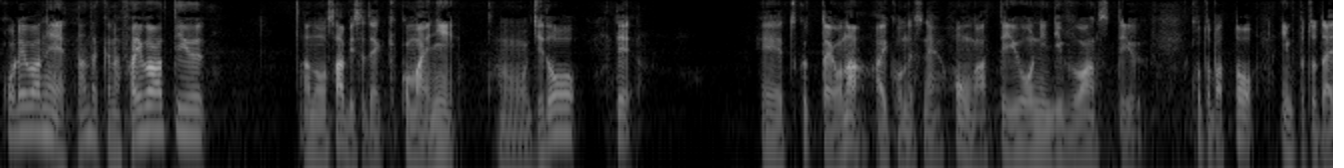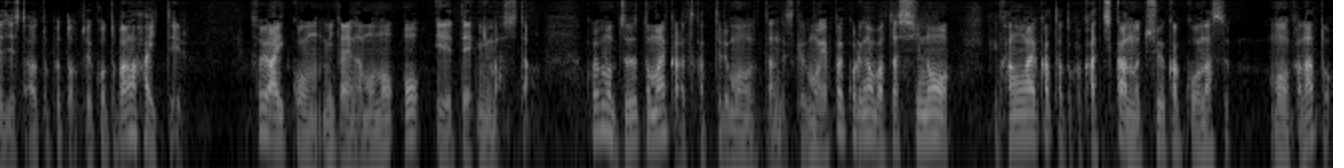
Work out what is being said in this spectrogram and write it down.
これはね、なんだっけな、ファイバーっていう、あの、サービスで結構前に、あの自動で、えー作ったようなアイコンですね。本があって、You Only Live Once っていう言葉と、インプット、ダイジェスト、アウトプットという言葉が入っている。そういうアイコンみたいなものを入れてみました。これもずっと前から使ってるものだったんですけども、やっぱりこれが私の考え方とか価値観の中核をなすものかなと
